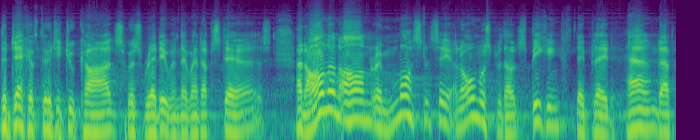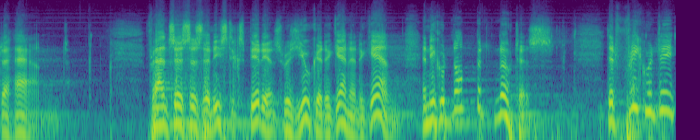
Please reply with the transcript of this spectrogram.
The deck of 32 cards was ready when they went upstairs, and on and on, remorselessly and almost without speaking, they played hand after hand. Francis, as the least experienced, was Euchred again and again, and he could not but notice that frequently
